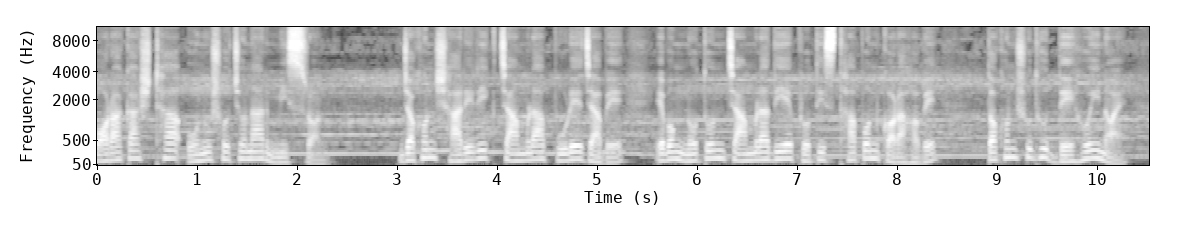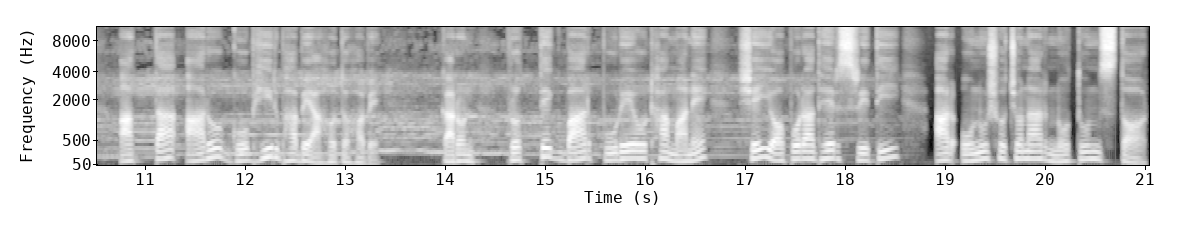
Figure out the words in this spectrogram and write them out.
পরাকাষ্ঠা অনুশোচনার মিশ্রণ। যখন শারীরিক চামড়া পুড়ে যাবে এবং নতুন চামড়া দিয়ে প্রতিস্থাপন করা হবে, তখন শুধু দেহই নয়, আত্মা আরও গভীরভাবে আহত হবে, কারণ প্রত্যেকবার পুড়ে ওঠা মানে সেই অপরাধের স্মৃতি আর অনুশোচনার নতুন স্তর।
